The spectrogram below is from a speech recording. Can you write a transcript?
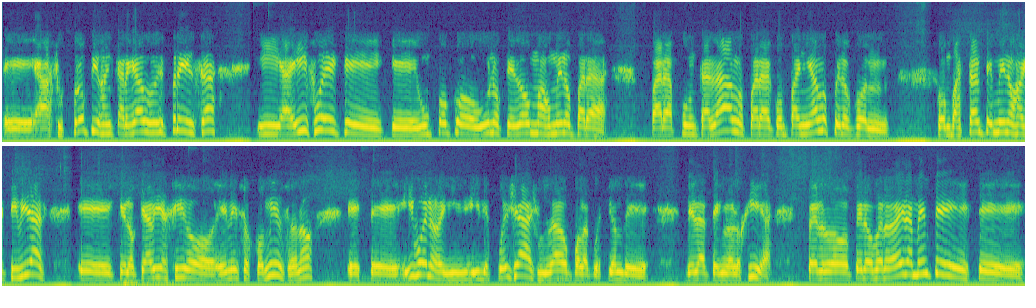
eh, a sus propios encargados de prensa y ahí fue que, que un poco uno quedó más o menos para para apuntalarlos, para acompañarlos, pero con, con bastante menos actividad eh, que lo que había sido en esos comienzos, ¿no? Este, y bueno, y, después ya ayudado por la cuestión de, de la tecnología. Pero, pero verdaderamente este,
